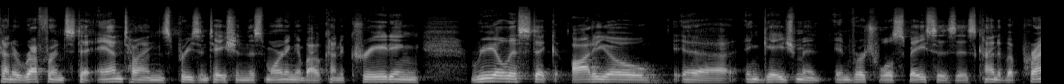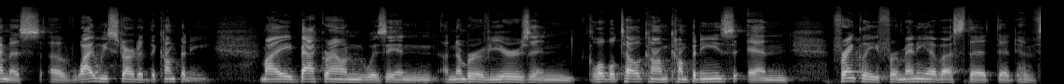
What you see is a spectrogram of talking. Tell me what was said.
kind of reference to Anton's presentation this morning about kind of creating realistic audio uh, engagement in virtual spaces is kind of a premise of why we started the company. My background was in a number of years in global telecom companies, and frankly, for many of us that, that have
